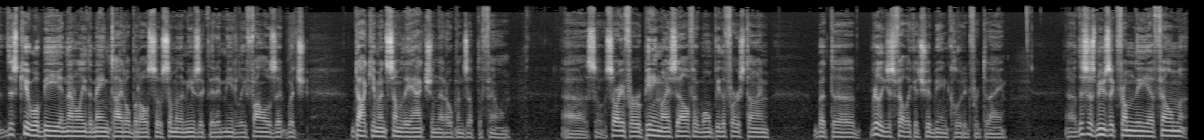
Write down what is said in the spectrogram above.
this cue will be in not only the main title, but also some of the music that immediately follows it, which documents some of the action that opens up the film. Uh, so sorry for repeating myself. It won't be the first time, but uh, really just felt like it should be included for today. Uh, this is music from the uh, film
